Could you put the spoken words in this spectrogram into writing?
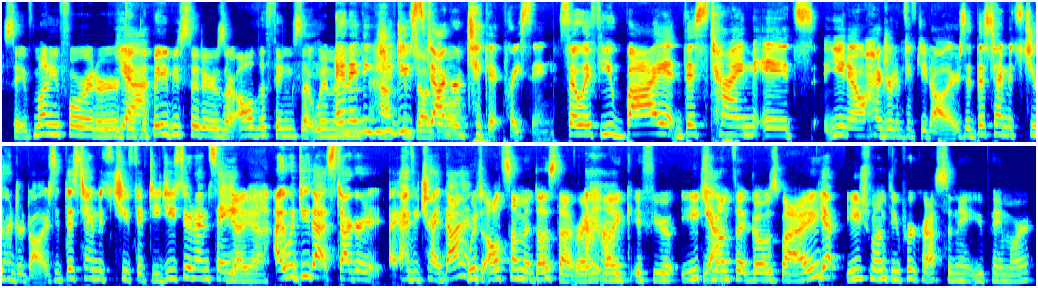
save money for it or Yeah. get the babysitters or all the things that women And I think you should do staggered ticket pricing. So if you buy at this time, it's you know $150. At this time, it's $200. At this time, it's 250. Do you see what I'm saying? Yeah, yeah. I would do that staggered. Have you tried that? Which Alt Summit does that, right? Uh-huh. Like if you're each Yeah. month that goes by, Yep. each month you procrastinate, you pay more.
